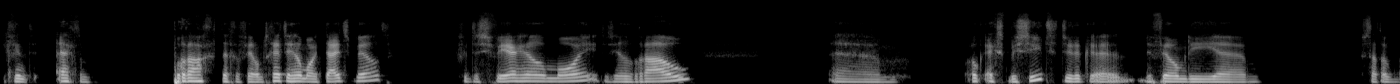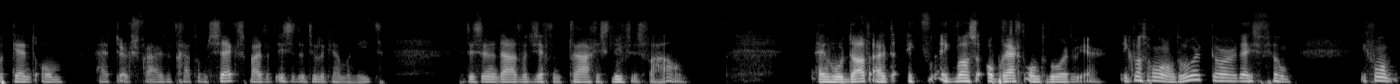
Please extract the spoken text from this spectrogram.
Ik vind het echt een prachtige film. Het geeft een heel mooi tijdsbeeld. Ik vind de sfeer heel mooi. Het is heel rauw. Ehm, ook expliciet. Natuurlijk, eh, de film die ehm, staat ook bekend om hè, Turks fruit, het gaat om seks, maar dat is het natuurlijk helemaal niet. Het is inderdaad, wat je zegt, een tragisch liefdesverhaal. En hoe dat uit. Ik, ik was oprecht ontroerd weer. Ik was gewoon ontroerd door deze film. Ik vond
